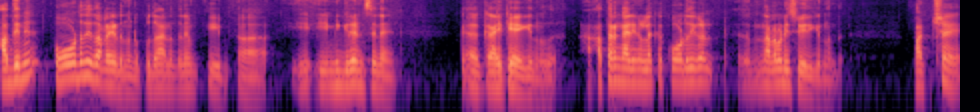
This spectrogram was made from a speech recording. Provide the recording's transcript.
അതിന് കോടതി തടയിടുന്നുണ്ട്. ഉദാഹരണത്തിന് ഈ ഇമിഗ്രൻസിനെ കയറ്റി അയക്കുന്നത്. അത്തരം കാര്യങ്ങളിലൊക്കെ കോടതികൾ നടപടി സ്വീകരിക്കുന്നുണ്ട്. പക്ഷേ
